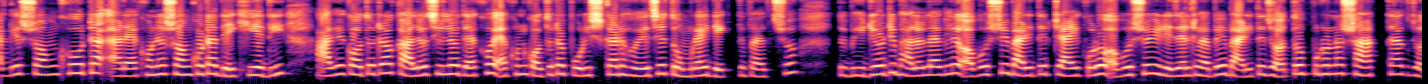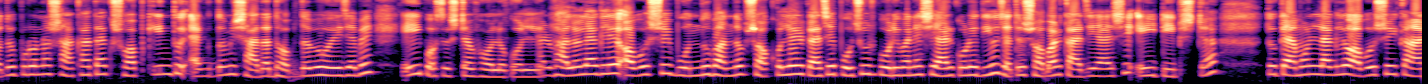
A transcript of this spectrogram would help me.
আগের শঙ্খটা আর এখনের শঙ্খটা দেখিয়ে দিই। আগে কতটা কালো ছিল দেখো এখন কতটা পরিষ্কার হয়েছে তোমরাই দেখতে পাচ্ছ। তো ভিডিওটি ভালো লাগলে অবশ্যই বাড়িতে ট্রাই করো। অবশ্যই রেজাল্ট হবে। বাড়িতে যত পুরনো শাক থাক যত পুরনো শাখা থাক সব কিন্তু একদমই সাদা ধবধবে হয়ে যাবে। এই প্রসেসটা ফলো করলে। আর ভালো লাগলে অবশ্যই বন্ধু বান্ধব সকলের কাছে প্রচুর পরিমাণে শেয়ার করে দিও, যাতে সবার কাজে আসে এই টিপসটা তো কেমন লাগল অবশ্যই কান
